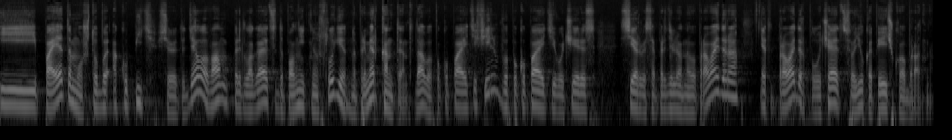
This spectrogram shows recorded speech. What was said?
И поэтому, чтобы окупить все это дело, вам предлагаются дополнительные услуги, например, контент. Да? Вы покупаете фильм, вы покупаете его через сервис определенного провайдера, этот провайдер получает свою копеечку обратно.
